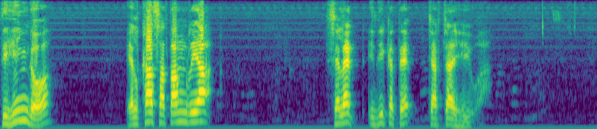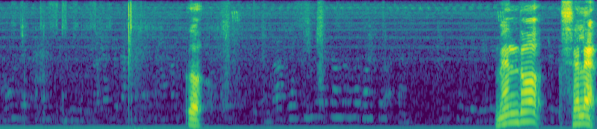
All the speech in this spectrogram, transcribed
ᱛᱤᱦᱤᱧ ᱫᱚ ᱮᱞᱠᱷᱟ ᱥᱟᱛᱟᱢ ᱨᱮᱭᱟᱜ ᱥᱮᱞᱮᱫ ᱤᱫᱤ ᱠᱟᱛᱮ ᱪᱟᱨᱪᱟᱭ ᱦᱩᱭᱩᱜᱼᱟ ᱛᱚ ᱢᱮᱱᱫᱚ ᱥᱮᱞᱮᱫ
